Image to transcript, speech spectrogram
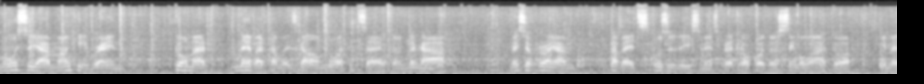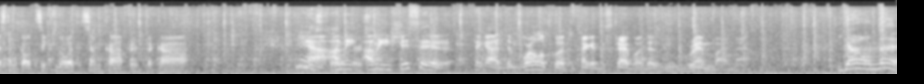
mūsu jā, monkey brain tomēr nevar tam līdz galam noticēt. Un, kā, mēs joprojām tāpēc uzvedīsimies pret kaut ko to simulēto, ja mēs tam kaut cik noticam, kā pret kā. Īsto I mean, I mean, šis ir, kā, the world, ko tu tagad describo, diezgan grim, vai ne? Jā, un nē.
